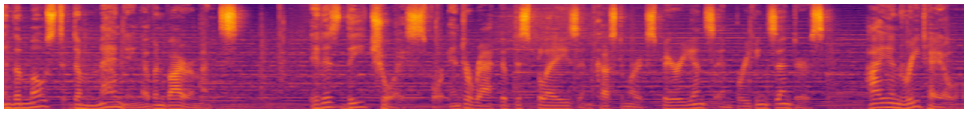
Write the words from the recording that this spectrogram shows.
in the most demanding of environments. It is the choice for interactive displays in customer experience and briefing centers, high-end retail,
